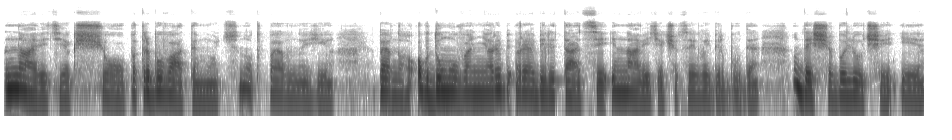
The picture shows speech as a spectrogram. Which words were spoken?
навіть якщо потребуватимуть ну, от певної, певного обдумування, реабілітації, і навіть якщо цей вибір буде ну, дещо болючий, і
